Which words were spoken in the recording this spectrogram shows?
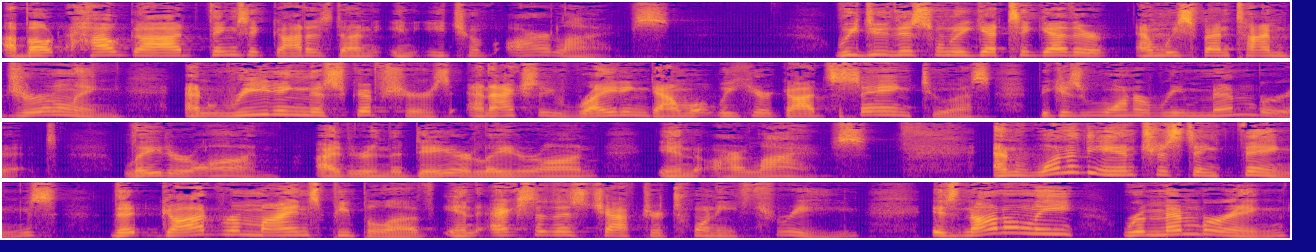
about how God, things that God has done in each of our lives. We do this when we get together and we spend time journaling and reading the scriptures and actually writing down what we hear God saying to us because we want to remember it later on, either in the day or later on in our lives. And one of the interesting things that God reminds people of in Exodus chapter 23 is not only remembering,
